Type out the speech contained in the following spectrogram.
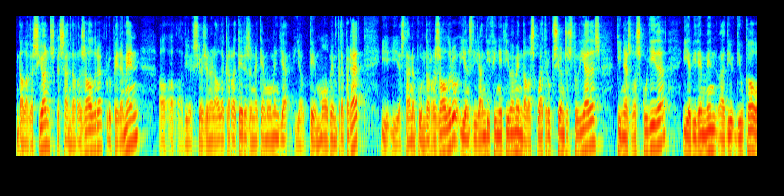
d'al·legacions que s'han de resoldre properament, la Direcció General de Carreteres en aquest moment ja, ja ho té molt ben preparat i, i estan a punt de resoldre-ho i ens diran definitivament de les quatre opcions estudiades quina és l'escollida i evidentment eh, diu, que el,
